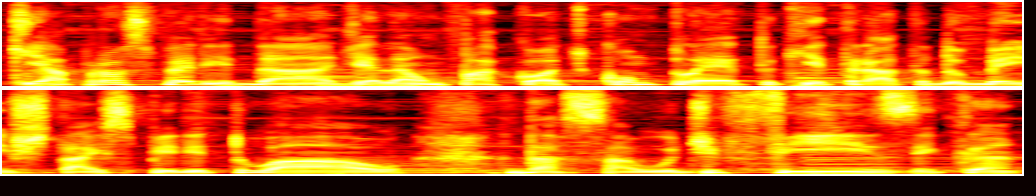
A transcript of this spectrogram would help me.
que a prosperidade ela é um pacote completo que trata do bem-estar espiritual, da saúde física,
